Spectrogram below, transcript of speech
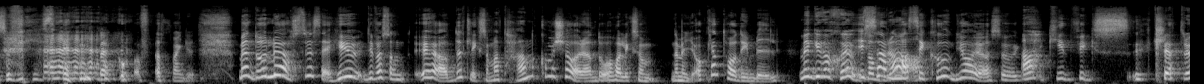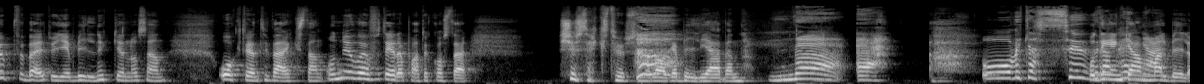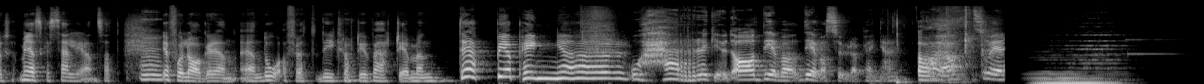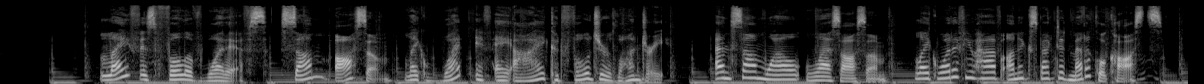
Änglar går. För att man, gri- men då löste det sig. Hur, det var sånt ödet liksom att han kommer köra ändå och har liksom, nej men jag kan ta din bil. Men gud vad sjukt, I vad samma bra. sekund, ja ja. Så Ah. Kid fick klättra upp för berget och ge bilnyckeln och sen åkte den till verkstaden. Och nu har jag fått reda på att det kostar 26 000 att laga biljäveln. Nej. Åh, vilka sura Och det är en pengar. gammal bil också. Men jag ska sälja den så att Mm. jag får laga den ändå. För att det är klart det är värt det. Men deppiga pengar. Åh herregud. Ja, det var, det var sura pengar. Ja, ja, så är det. Life is full of what ifs. Some awesome, like what if AI could fold your laundry? And some, well, less awesome, like what if you have unexpected medical costs?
